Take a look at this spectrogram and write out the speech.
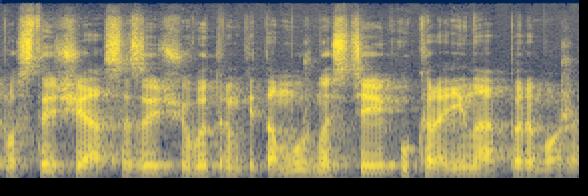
непростий час. Зичу витримки та мужності. Україна переможе.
